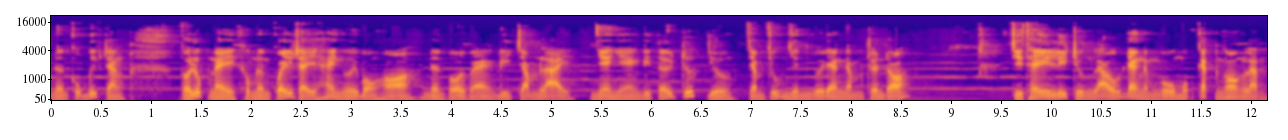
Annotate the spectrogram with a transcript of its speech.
nên cũng biết rằng vào lúc này không nên quấy rầy hai người bọn họ nên vội vàng đi chậm lại, nhẹ nhàng đi tới trước giường, chăm chú nhìn người đang nằm trên đó. Chỉ thấy Lý trưởng lão đang nằm ngủ một cách ngon lành,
